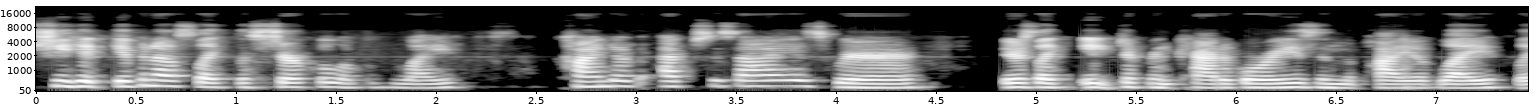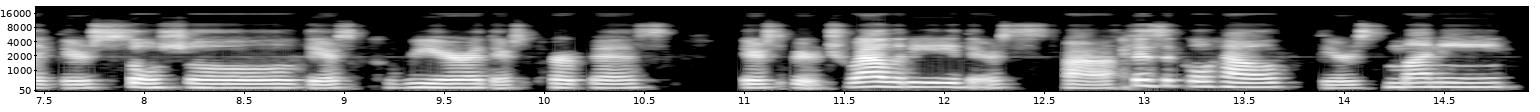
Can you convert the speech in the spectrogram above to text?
she had given us like the circle of life kind of exercise where there's like eight different categories in the pie of life. Like there's social, there's career, there's purpose, there's spirituality, there's uh, physical health, there's money,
